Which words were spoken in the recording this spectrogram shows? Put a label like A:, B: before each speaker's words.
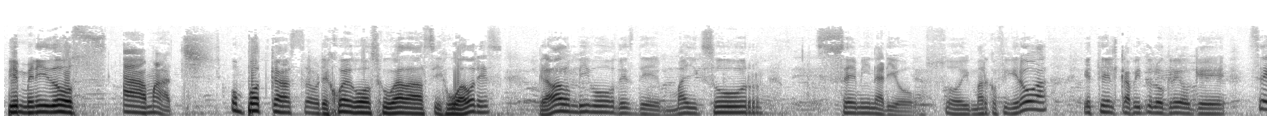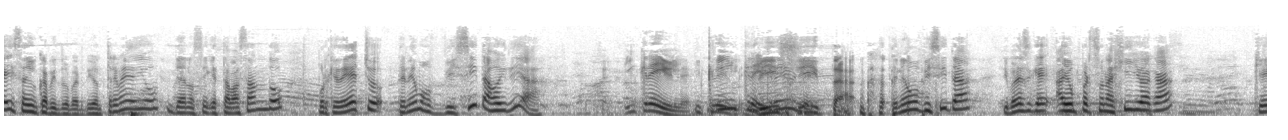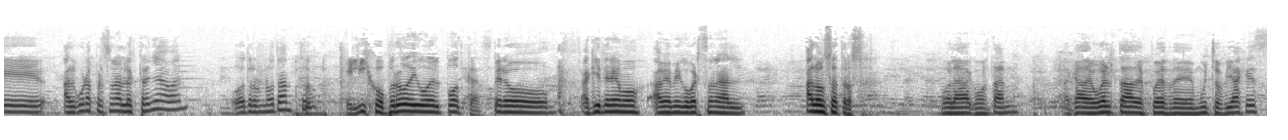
A: Bienvenidos a Match, un podcast sobre juegos, jugadas y jugadores, grabado en vivo desde Magic Sur Seminario. Soy Marco Figueroa, este es el capítulo creo que 6, hay un capítulo perdido entre medio, ya no sé qué está pasando, porque de hecho tenemos visitas hoy día.
B: Increíble.
A: Increíble.
B: Increíble.
C: Visita.
A: Tenemos visitas y parece que hay un personajillo acá que algunas personas lo extrañaban, otros no tanto.
B: El hijo pródigo del podcast.
A: Pero aquí tenemos a mi amigo personal, Alonso Atroza.
D: Hola, ¿cómo están? Acá de vuelta después de muchos viajes.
